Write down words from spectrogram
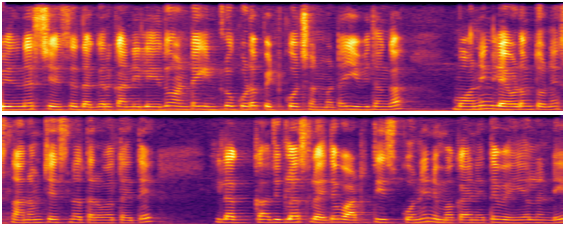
బిజినెస్ చేసే దగ్గర కానీ లేదు అంటే ఇంట్లో కూడా పెట్టుకోవచ్చు అనమాట ఈ విధంగా. మార్నింగ్ లేవడంతోనే స్నానం చేసిన తర్వాత అయితే ఇలా గాజు గ్లాసులో అయితే వాటర్ తీసుకొని నిమ్మకాయనైతే వేయాలండి.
